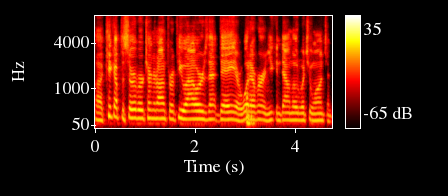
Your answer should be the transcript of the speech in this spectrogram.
uh, kick up the server, turn it on for a few hours that day or whatever, and you can download what you want. And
